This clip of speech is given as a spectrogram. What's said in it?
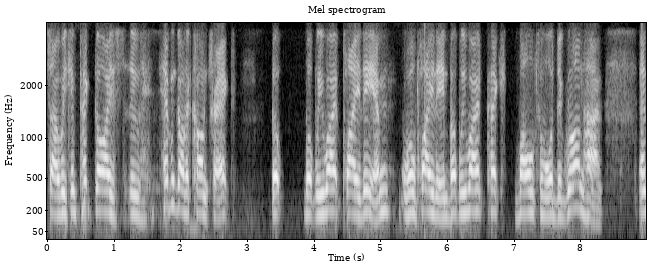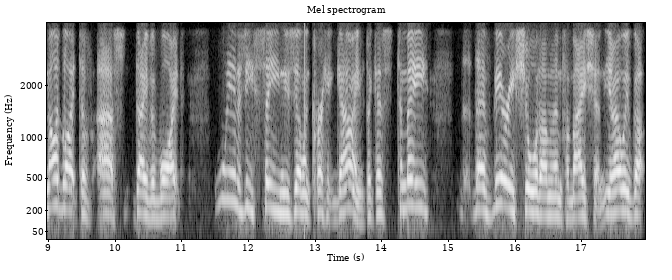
So we can pick guys who haven't got a contract, but we won't play them. We'll play them, but we won't pick Boult or De Grandhomme. And I'd like to ask David White, where does he see New Zealand cricket going? Because to me, they're very short on information. You know, we've got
